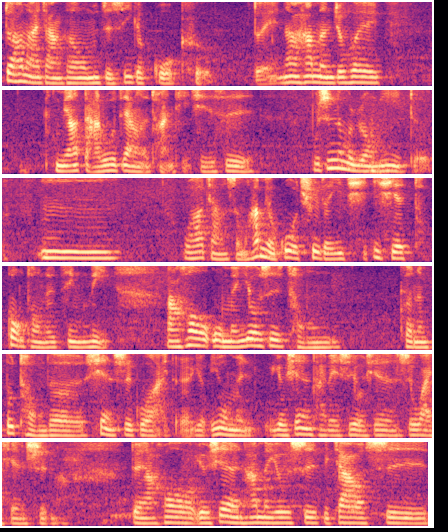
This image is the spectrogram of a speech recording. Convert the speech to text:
对他们来讲，可能我们只是一个过客，对，那他们就会，我们要打入这样的团体，其实是不是那么容易的？嗯，我要讲什么？他们有过去的一起一些共同的经历，然后我们又是从可能不同的县市过来的人，有因为我们有些人台北市，有些人是外县市嘛，对，然后有些人他们又是比较是。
